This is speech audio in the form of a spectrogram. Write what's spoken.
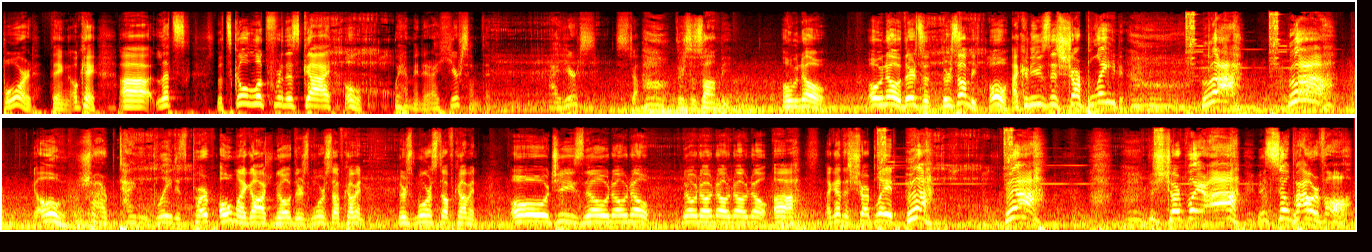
board thing. Okay, uh, let's let's go look for this guy. Oh, wait a minute, I hear something. I hear stuff. there's a zombie. Oh no. Oh no, there's a there's zombies. Oh, I can use this sharp blade. ah! Ah! Oh, sharp tiny blade is perfect. Oh my gosh, no, there's more stuff coming. There's more stuff coming. Oh geez, no, no, no. No, no, no, no, no. Uh, I got this sharp blade. Ah! Ah! The sharp blade, ah, it's so powerful.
